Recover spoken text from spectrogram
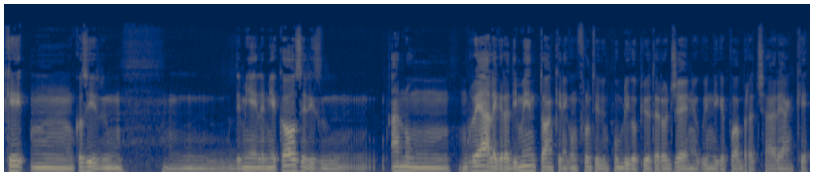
che mh, così mh, le, mie, le, mie, cose hanno un, un, reale gradimento anche nei confronti di un pubblico più eterogeneo, quindi che può abbracciare anche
